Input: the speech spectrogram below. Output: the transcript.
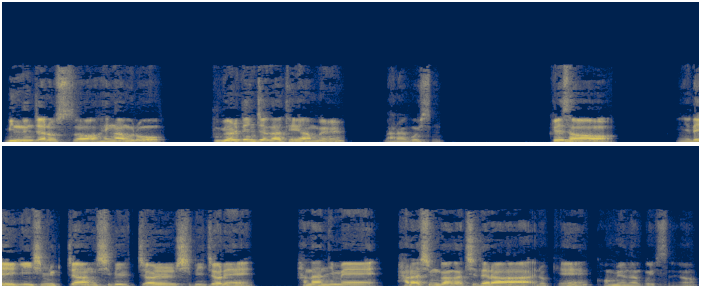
믿는 자로서 행함으로 구별된 자가 되야 함을 말하고 있습니다. 그래서 레이기 26장 11절 12절에 하나님의 바라심과 같이 되라 이렇게 권면하고 있어요.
